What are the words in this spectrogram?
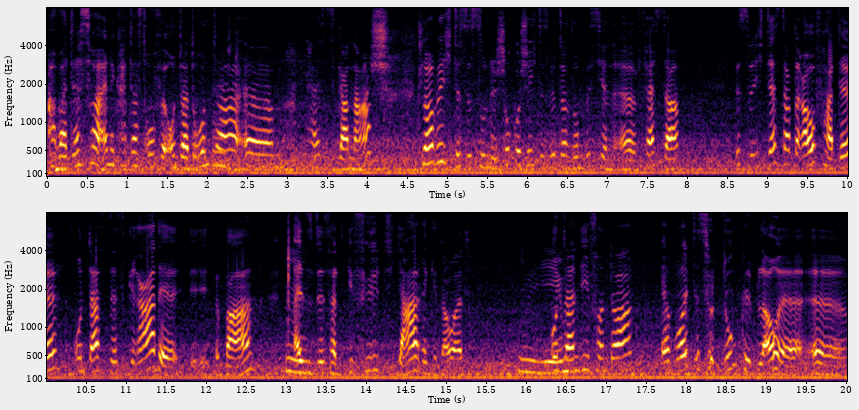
Aber das war eine Katastrophe. Und darunter, ähm, wie heißt es, Ganache, glaube ich. Das ist so eine Schokoschicht, das wird dann so ein bisschen äh, fester. Bis ich das da drauf hatte und dass das gerade äh, war, Mhm. also das hat gefühlt Jahre gedauert. Je. Und dann die von da, er wollte so dunkelblaue, ähm,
